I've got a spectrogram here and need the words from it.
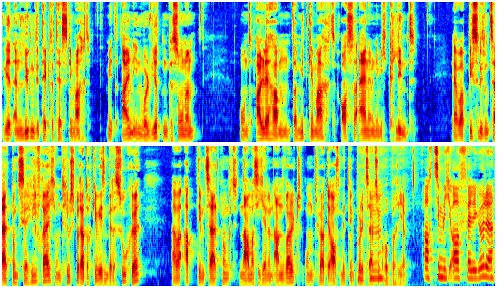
wird ein Lügendetektortest gemacht mit allen involvierten Personen und alle haben da mitgemacht, außer einem, nämlich Clint. Er war bis zu diesem Zeitpunkt sehr hilfreich und hilfsbereit auch gewesen bei der Suche, aber ab dem Zeitpunkt nahm er sich einen Anwalt und hörte auf, mit der Polizei mhm. zu kooperieren. Auch ziemlich auffällig, oder?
